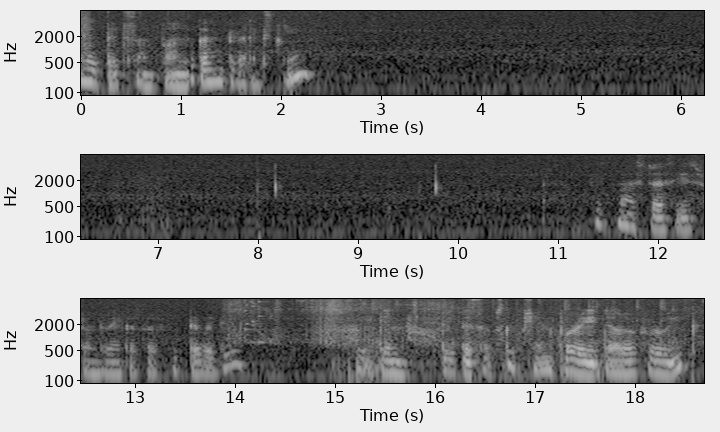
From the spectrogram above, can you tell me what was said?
select that some fun connect to the next game Masters is from the Microsoft Activity. So you can take the subscription for $8 per week.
